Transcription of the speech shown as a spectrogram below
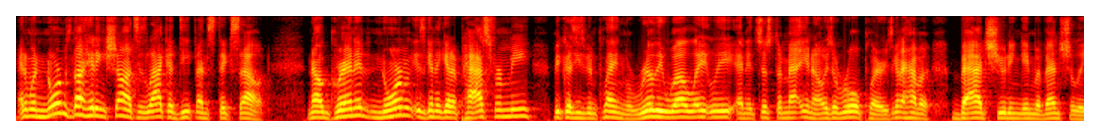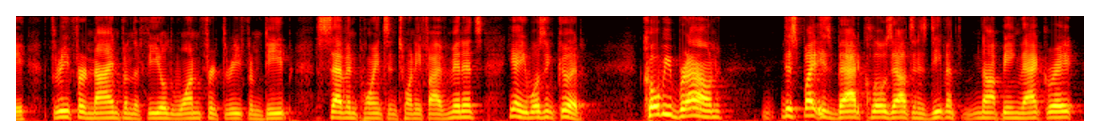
And when Norm's not hitting shots, his lack of defense sticks out. Now, granted, Norm is going to get a pass from me because he's been playing really well lately, and it's just a you know he's a role player. He's going to have a bad shooting game eventually. Three for nine from the field, one for three from deep, seven points in 25 minutes. Yeah, he wasn't good. Kobe Brown, despite his bad closeouts and his defense not being that great,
